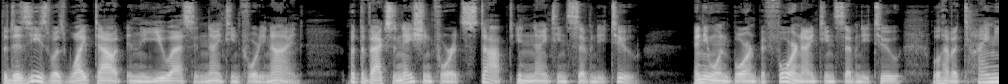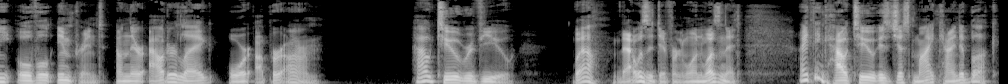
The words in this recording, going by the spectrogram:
The disease was wiped out in the U.S. in 1949, but the vaccination for it stopped in 1972. Anyone born before 1972 will have a tiny oval imprint on their outer leg or upper arm. How to review. Well, that was a different one, wasn't it? I think How To is just my kind of book.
